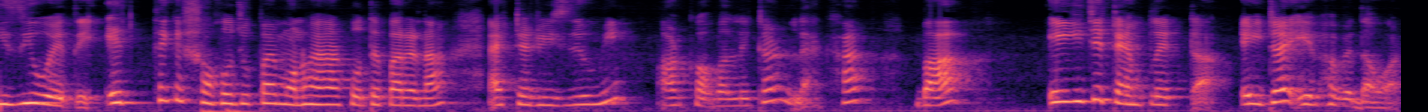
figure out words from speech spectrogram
ইজি ওয়েতে এর থেকে সহজ উপায় মনে হয় আর হতে পারে না। একটা রিজিউমি আর কভার লেটার লেখার বা এই যে টেমপ্লেটটা এইটা এভাবে দেওয়ার।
